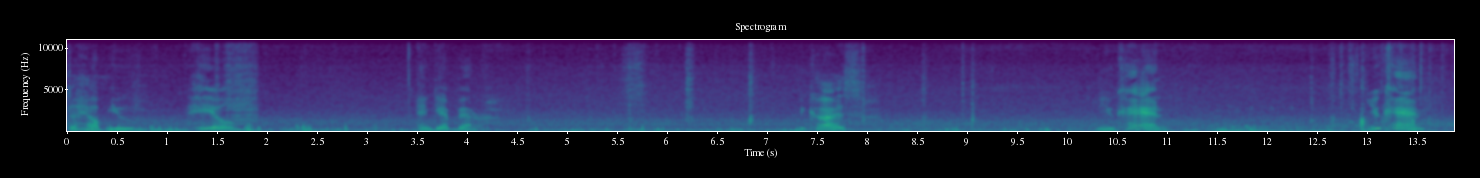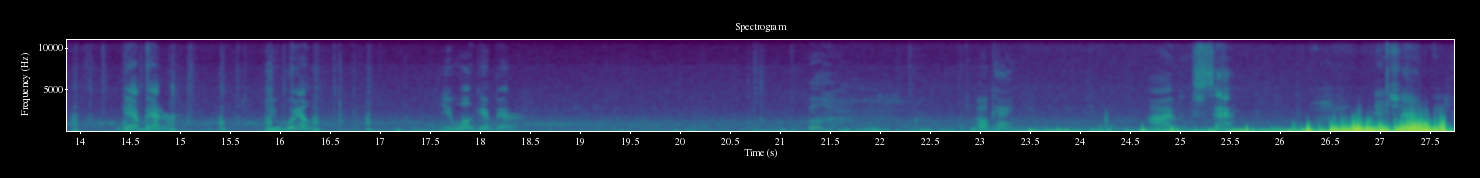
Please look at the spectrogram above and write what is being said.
to help you heal and get better. Because you can, you can get better. You will. You will get better. Whew. Okay. I've sat and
